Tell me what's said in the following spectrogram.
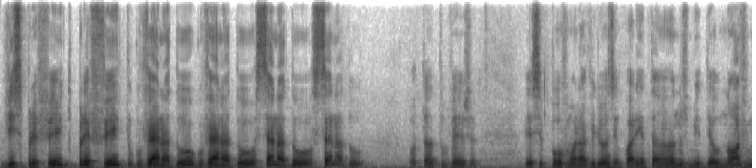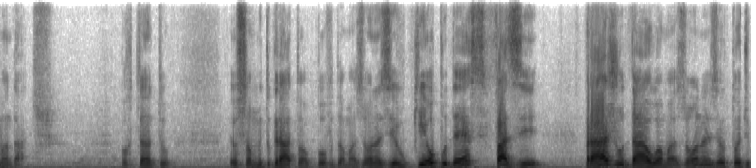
vice-prefeito, prefeito, governador, governador, senador, senador. Portanto, veja, esse povo maravilhoso em 40 anos me deu nove mandatos. Portanto, eu sou muito grato ao povo do Amazonas e o que eu pudesse fazer para ajudar o Amazonas, eu estou de,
